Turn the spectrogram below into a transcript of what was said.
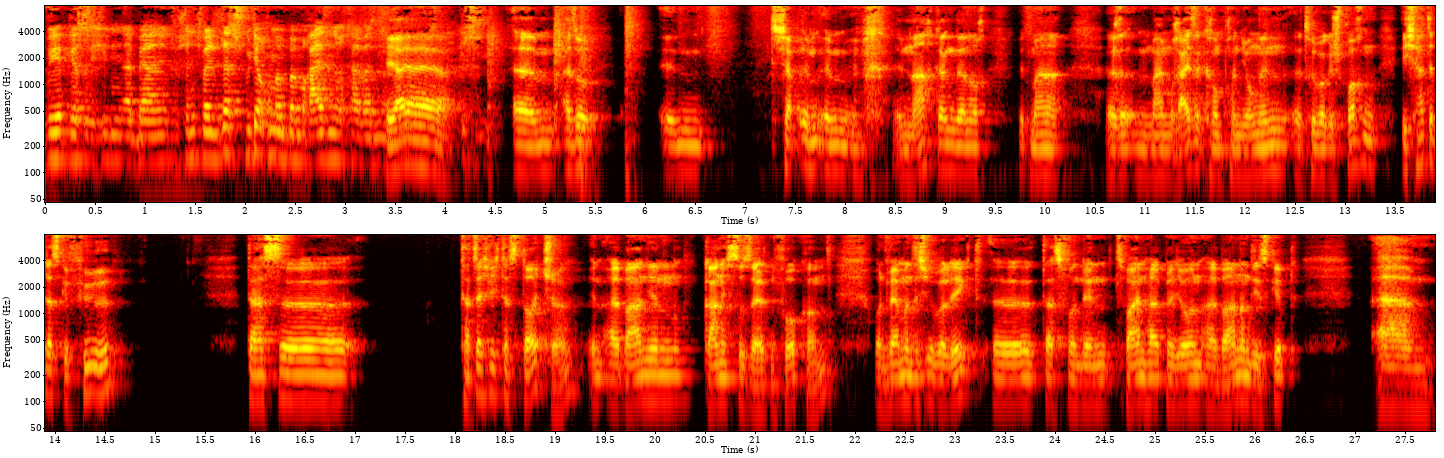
wie wirst du dich in Albanien verständlich? Weil das spielt ja auch immer beim Reisen noch teilweise. Ja, ja, ja. Ich, ähm, also ähm, ich habe im, im, im Nachgang da noch mit meiner äh, meinem Reisekompagnonen äh, drüber gesprochen. Ich hatte das Gefühl, dass äh, tatsächlich das Deutsche in Albanien gar nicht so selten vorkommt. Und wenn man sich überlegt, äh, dass von den zweieinhalb Millionen Albanern, die es gibt, ähm,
